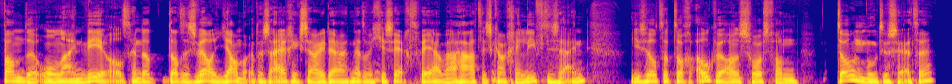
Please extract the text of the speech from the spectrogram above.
van de online wereld. En dat, dat is wel jammer. Dus eigenlijk zou je daar, net wat je zegt, van ja, waar haat is, kan geen liefde zijn. Je zult er toch ook wel een soort van toon moeten zetten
